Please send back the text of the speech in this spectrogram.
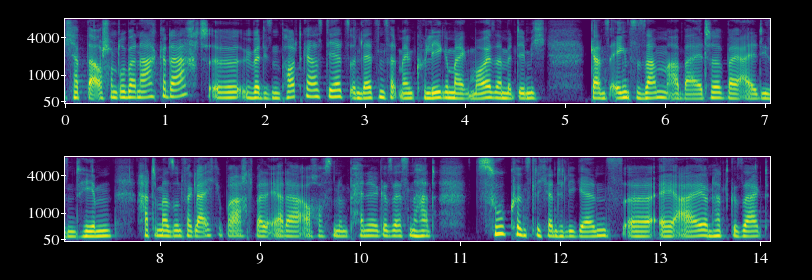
ich habe da auch schon drüber nachgedacht, äh, über diesen Podcast jetzt. Und letztens hat mein Kollege Mike Mäuser, mit dem ich ganz eng zusammenarbeite bei all diesen Themen, hatte mal so einen Vergleich gebracht, weil er da auch auf so einem Panel gesessen hat zu künstlicher Intelligenz, äh, AI, und hat gesagt,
